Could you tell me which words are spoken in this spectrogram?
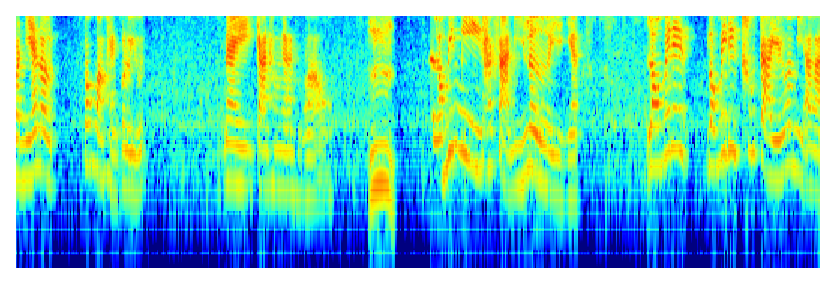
วันนี้เราต้องวางแผนกลยุทธ์ในการทำงานของเรา อืม แต่เราไม่มีทักษะนี้เลยอย่างเงี้ย เราไม่ได้เราไม่ได้เข้าใจว่ามันมีอะไร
